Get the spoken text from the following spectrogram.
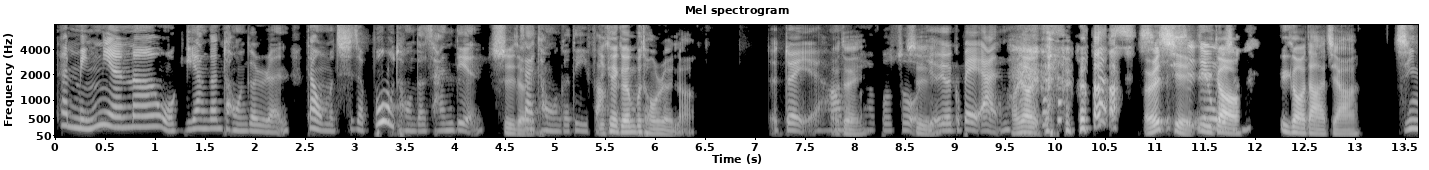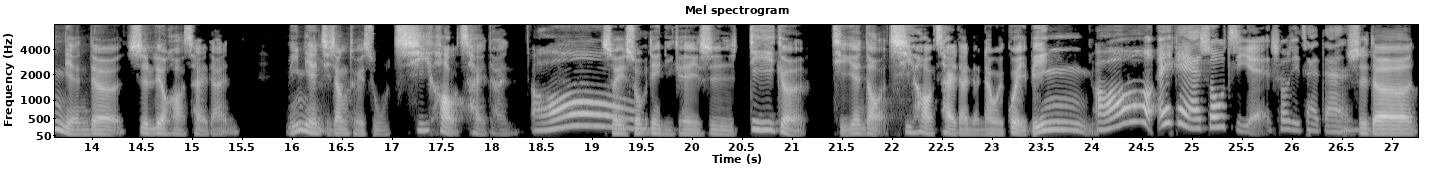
但明年呢，我一样跟同一个人，但我们吃着不同的餐点，是的，在同一个地方。你可以跟不同人啊，呃对耶，好像对不错，是有有一个备案。好像 而且预告常预告大家，今年的是六号菜单，明年即嗯将推出七号菜单。哦，所以说不定你可以是第一个体验到七号菜单的那位贵宾。哦，哎，可以来收集耶，收集菜单。是的，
